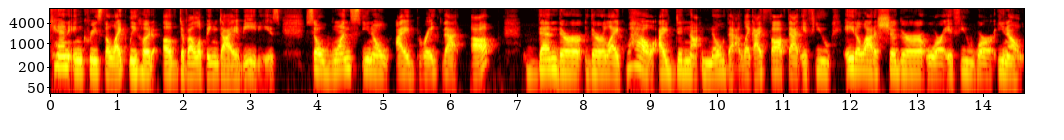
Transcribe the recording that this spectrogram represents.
can increase the likelihood of developing diabetes. So once, you know, I break that up, then they're they're like, "Wow, I did not know that." Like I thought that if you ate a lot of sugar or if you were, you know,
